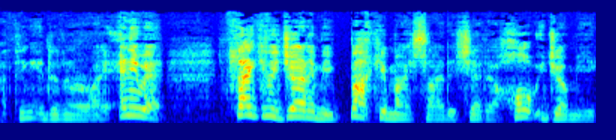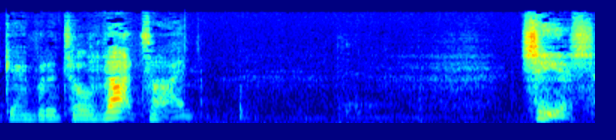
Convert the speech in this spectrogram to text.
I think it did all right. Anyway, thank you for joining me back in my cider shed. I hope you join me again, but until that time, cheers.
